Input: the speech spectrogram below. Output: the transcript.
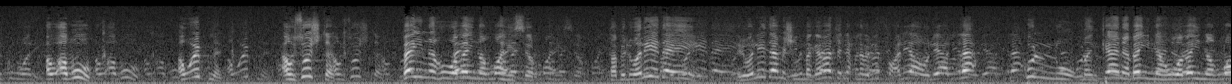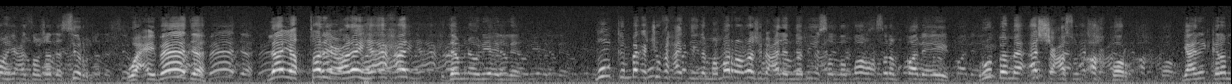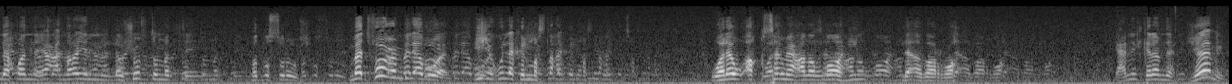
أو أبوك. أو ابنك. أو زوجتك. بينه وبين الله سر. طب الولي ده إيه؟ الولي ده مش المجامات اللي إحنا بنلف عليها أولياء لا. كل من كان بينه وبين الله عز وجل سر وعبادة لا يطلع عليها أحد ده من أولياء الله. ممكن بقى تشوف الحديث لما مر رجل على النبي صلى الله عليه وسلم قال إيه؟ ربما أشعث الأخبر. يعني الكلام ده يا إخوانا؟ يعني راجل لو شفته ما تبصلوش مدفوع بالأبواب. يجي يقول لك المصلحة. ولو أقسم على الله لأبره. يعني الكلام ده جامد.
